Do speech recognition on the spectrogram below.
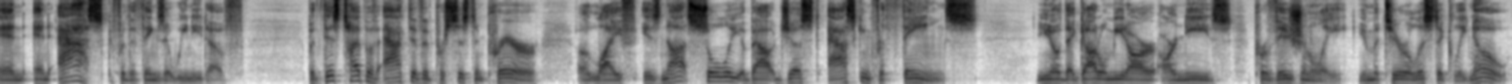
and, and ask for the things that we need of. But this type of active and persistent prayer uh, life is not solely about just asking for things, you know, that God will meet our, our needs provisionally, you materialistically. No,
